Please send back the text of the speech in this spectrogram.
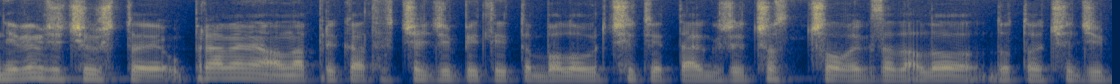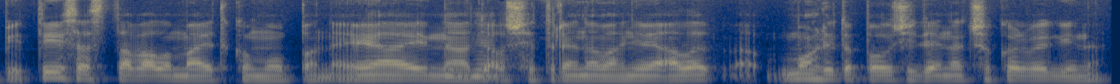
Neviem, že či už to je upravené, ale napríklad v ChatGPT to bolo určite tak, že čo človek zadal do, do toho ChatGPT sa stávalo majetkom OpenAI na mm-hmm. ďalšie trénovanie, ale mohli to použiť aj na čokoľvek iné.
